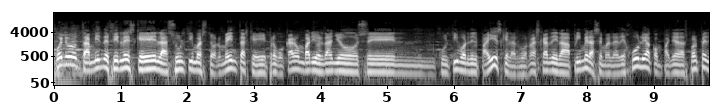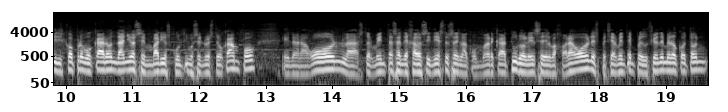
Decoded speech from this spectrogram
Bueno, también decirles que las últimas tormentas que provocaron varios daños en cultivos del país, que las borrascas de la primera semana de julio, acompañadas por pedrisco, provocaron daños en varios cultivos en nuestro campo. En Aragón, las tormentas han dejado siniestros en la comarca turolense del Bajo Aragón, especialmente en producción de melocotón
